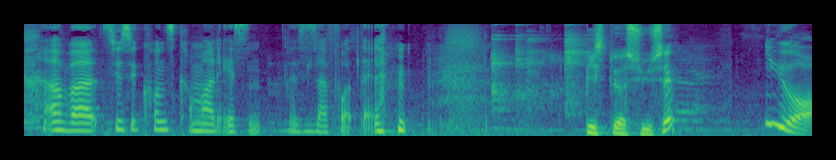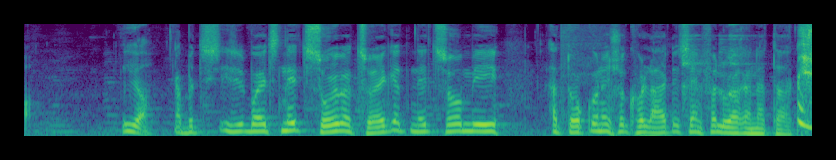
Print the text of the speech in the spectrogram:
aber süße Kunst kann man halt essen. Das ist ein Vorteil. Bist du eine Süße? Ja. Ja. Aber das war jetzt nicht so überzeugend, nicht so wie ein Tag ohne Schokolade ist ein verlorener Tag.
